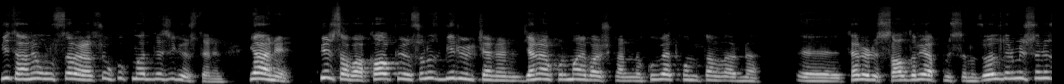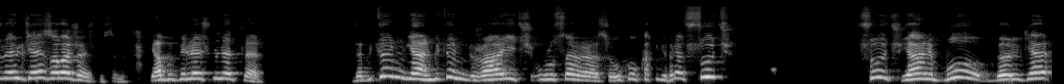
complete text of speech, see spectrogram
Bir tane uluslararası hukuk maddesi gösterin. Yani bir sabah kalkıyorsunuz bir ülkenin genelkurmay başkanını, kuvvet komutanlarını e, terörist saldırı yapmışsınız, öldürmüşsünüz ve ülkeye savaş açmışsınız. Ya bu Birleşmiş Milletler Ve bütün yani bütün raiç uluslararası hukuka göre suç. Suç yani bu bölge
